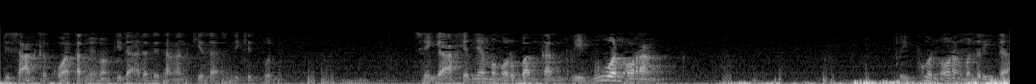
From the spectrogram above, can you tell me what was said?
di saat kekuatan memang tidak ada di tangan kita sedikit pun. Sehingga akhirnya mengorbankan ribuan orang. Ribuan orang menderita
